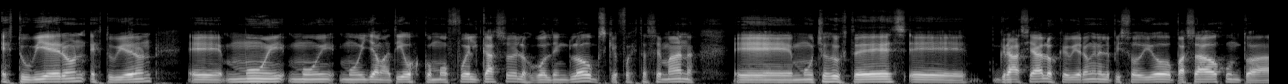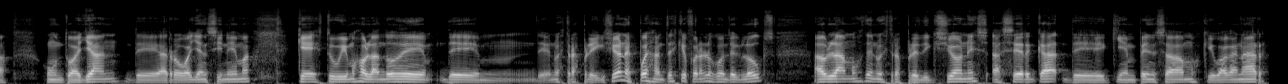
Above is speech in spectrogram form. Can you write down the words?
estuvieron, estuvieron eh, muy, muy, muy llamativos, como fue el caso de los Golden Globes, que fue esta semana. Eh, muchos de ustedes, eh, gracias a los que vieron en el episodio pasado junto a, junto a Jan, de arroba Jan Cinema, que estuvimos hablando de, de, nuestras predicciones, pues antes que fueran los Golden Globes, hablamos de nuestras predicciones acerca de quién pensábamos que iba a ganar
